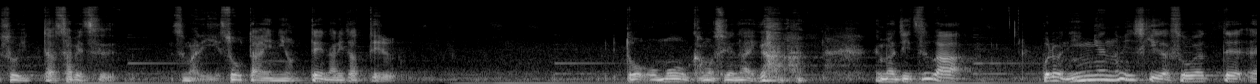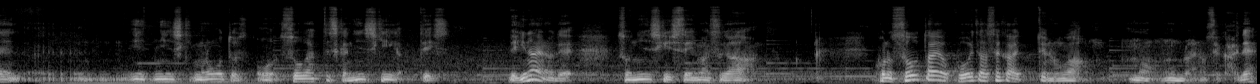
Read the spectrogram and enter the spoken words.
そういった差別つまり相対によって成り立っていると思うかもしれないが まあ実はこれは人間の意識がそうやって、えー、認識物事をそうやってしか認識でできないのでそう認識していますがこの相対を超えた世界っていうのが、まあ、本来の世界で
